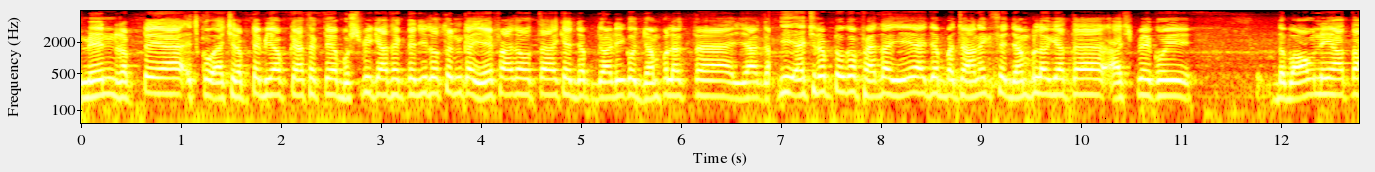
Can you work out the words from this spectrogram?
मेन रपटे हैं, इसको एच रपटे भी आप कह सकते हैं बुश भी कह सकते हैं। जी दोस्तों, इनका ये फ़ायदा होता है कि जब गाड़ी को जंप लगता है या जी एच रपटों का फ़ायदा ये है, जब अचानक से जंप लग जाता है एच पे कोई दबाव नहीं आता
